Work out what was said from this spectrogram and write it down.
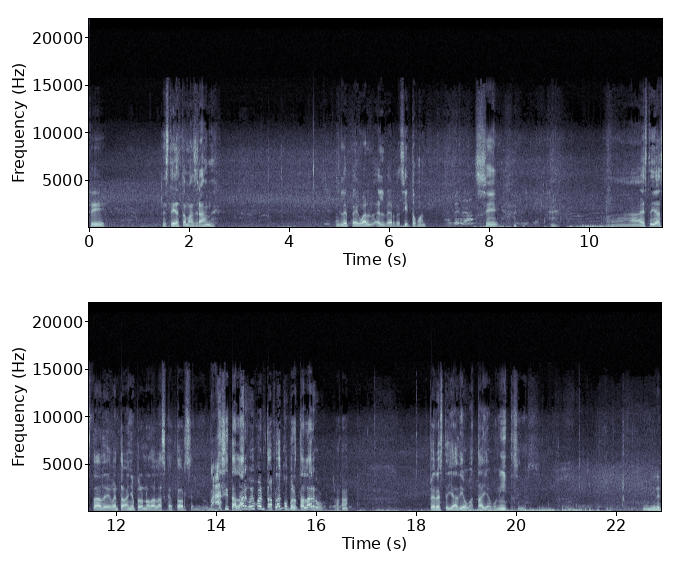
sí, este ya está más grande. Y le pegó al el verdecito, Juan. Al ver, ¿verdad? Sí. Ah, este ya está de buen tamaño, pero no da las 14, amigos. Ah, sí está largo, eh, Juan. Está flaco, pero está largo. Ajá. Pero este ya dio batalla bonita, señores. Miren.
